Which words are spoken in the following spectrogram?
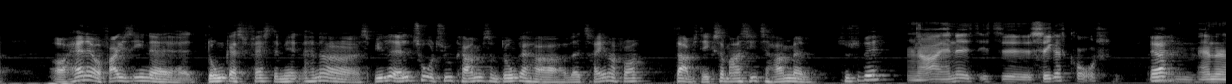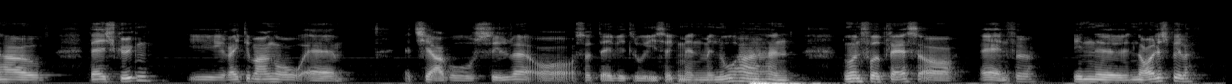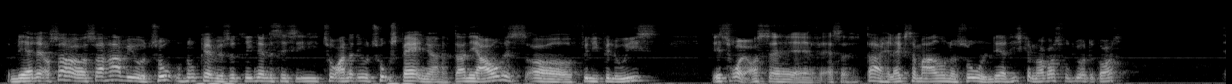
og han er jo faktisk en af Dungas faste mænd. Han har spillet alle 22 kampe, som Dunga har været træner for. Der er vist ikke så meget at sige til ham, men synes du det? Nej, han er et, et, uh, sikkert kort. Ja. Um, han har jo været i skyggen i rigtig mange år af, af Thiago Silva og, og så David Luiz, ikke? Men, men nu har han nu har han fået plads og er anfører. En øh, nøglespiller. Jamen det er det, og så, og så har vi jo to, nu kan vi jo så grine af det, i to andre, det er jo to spanier, Dani Alves og Felipe Luis. Det tror jeg også, at, altså, der er heller ikke så meget under solen der, de skal nok også få gjort det godt.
